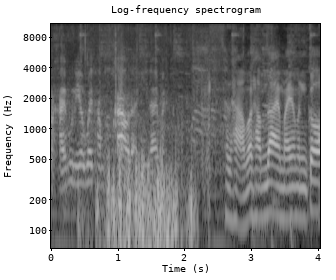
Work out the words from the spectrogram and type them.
ตะไคร้พวกนี้เอาไว้ทำกับข้าวอะไรอย่างนี้ได้ไหมถ้าถามว่าทำได้ไหมมันก็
